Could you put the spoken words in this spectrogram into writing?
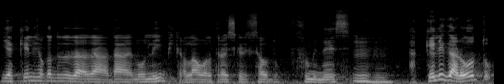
E aquele jogador da, da- da Olímpica, lá, o lateral esquerdo que saiu do Fluminense. Aquele garoto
